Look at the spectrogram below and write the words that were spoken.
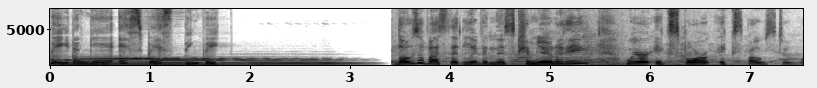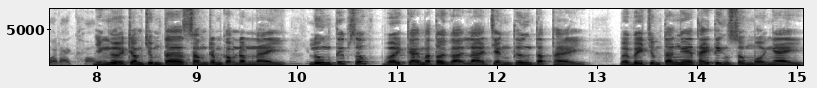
vị đang nghe SBS tiếng Việt. Những người trong chúng ta sống trong cộng đồng này luôn tiếp xúc với cái mà tôi gọi là chấn thương tập thể. Bởi vì chúng ta nghe thấy tiếng súng mỗi ngày,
